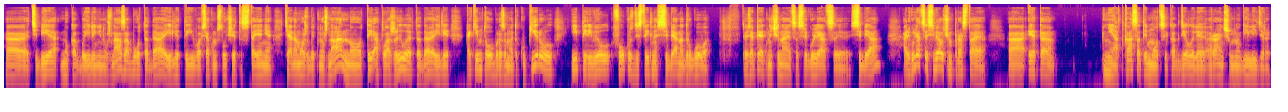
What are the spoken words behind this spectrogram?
э, тебе, ну, как бы, или не нужна забота, да, или ты, во всяком случае, это состояние, тебе она, может быть, нужна, но ты отложил это, да, или каким-то образом это купировал и перевел фокус действительно с себя на другого то есть опять начинается с регуляции себя. А регуляция себя очень простая. А, это не отказ от эмоций, как делали раньше многие лидеры.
